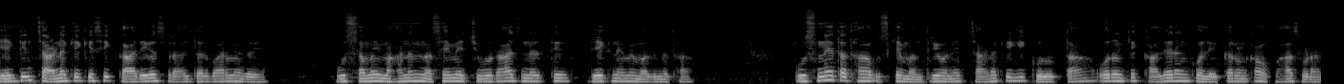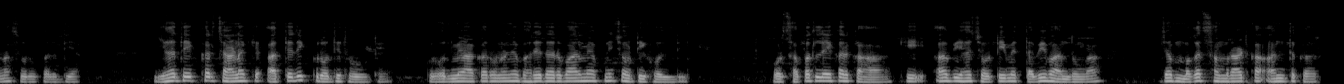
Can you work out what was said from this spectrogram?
एक दिन चाणक्य किसी कार्यवश राज दरबार में गए। उस समय महानंद नशे में चूर राज नृत्य देखने में मग्न था। उसने तथा उसके मंत्रियों ने चाणक्य की कुरूपता और उनके काले रंग को लेकर उनका उपहास उड़ाना शुरू कर दिया। यह देखकर चाणक्य अत्यधिक क्रोधित हो उठे। क्रोध में आकर उन्होंने भरे दरबार में अपनी चोटी खोल दी और शपथ लेकर कहा कि अब यह चोटी मैं तभी बांधूँगा जब मगध सम्राट का अंत कर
